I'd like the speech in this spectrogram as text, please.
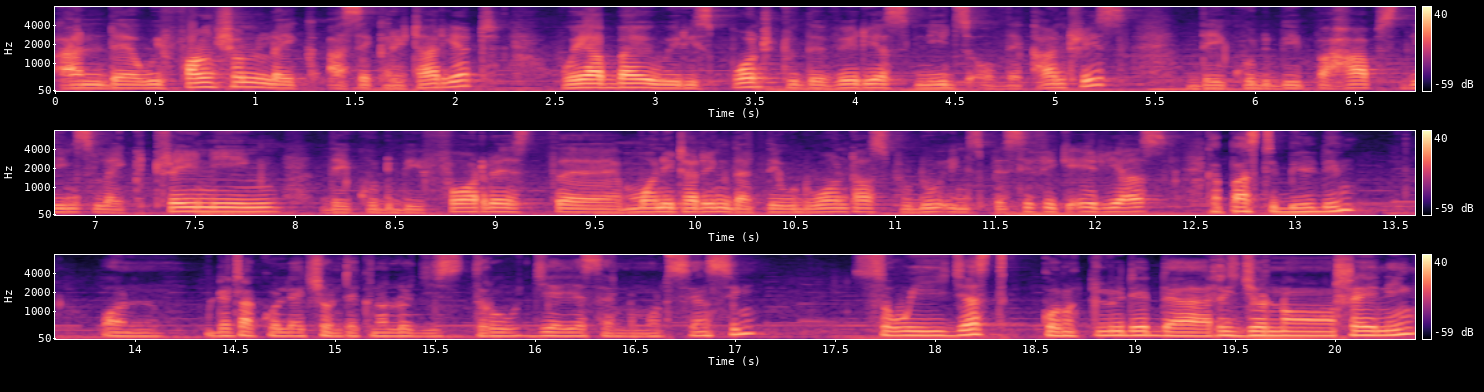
and uh, we function like a secretariat whereby we respond to the various needs of the countries. They could be perhaps things like training, they could be forest uh, monitoring that they would want us to do in specific areas. Capacity building on data collection technologies through GIS and remote sensing. So we just concluded a regional training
